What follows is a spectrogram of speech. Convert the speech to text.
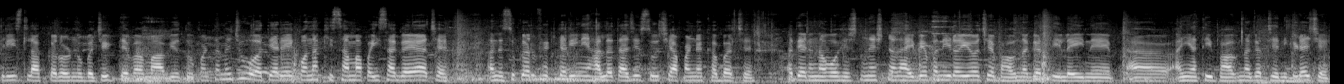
ત્રીસ લાખ કરોડનું બજેટ દેવામાં આવ્યું હતું. પણ તમે જુઓ, અત્યારે કોના ખિસ્સામાં પૈસા ગયા છે અને સુગર ફેક્ટરીની હાલત આજે શું છે આપણને ખબર છે. અત્યારે નવો નેશનલ હાઈવે બની રહ્યો છે ભાવનગરથી લઈને અહીંયાથી ભાવનગર જે નીકળે છે,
